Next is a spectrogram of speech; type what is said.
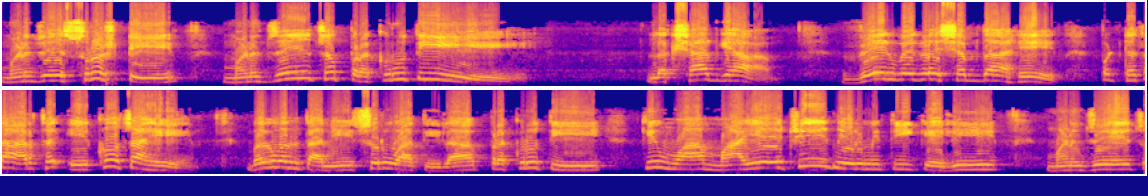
म्हणजे सृष्टी म्हणजेच प्रकृती. लक्षात घ्या. वेगवेगळे शब्द आहेत पण त्याचा अर्थ एकच आहे. भगवंतानी सुरुवातीला प्रकृती किंवा मायेची निर्मिती केली म्हणजेच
